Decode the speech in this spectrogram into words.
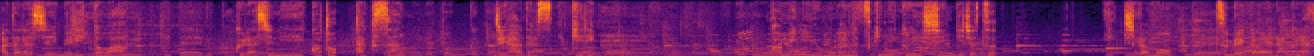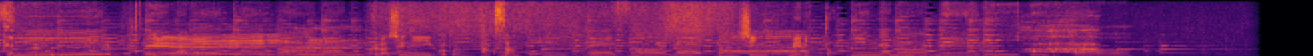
新しいメリットは暮らしにいいことたくさん。地肌すっきり。髪に汚れがつきにくい新技術。しかも詰め替え楽々。暮らしにいいことたくさん。新メリット。みんメリット。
